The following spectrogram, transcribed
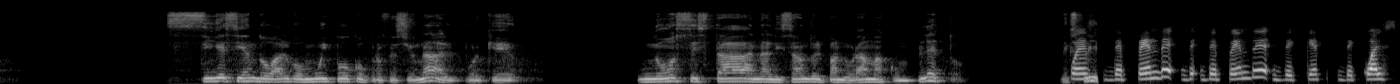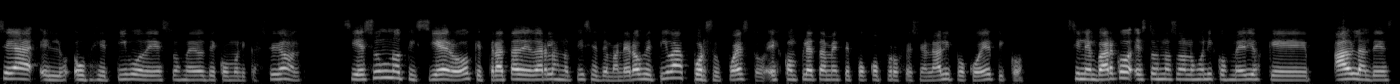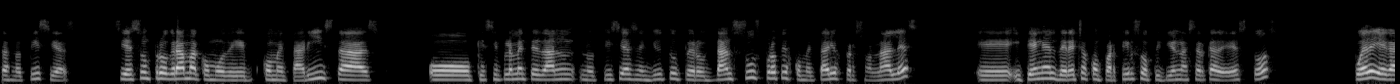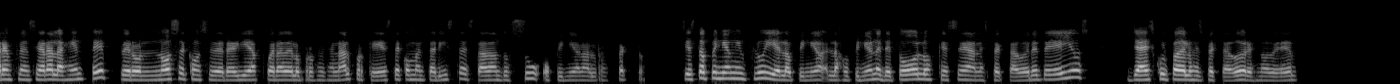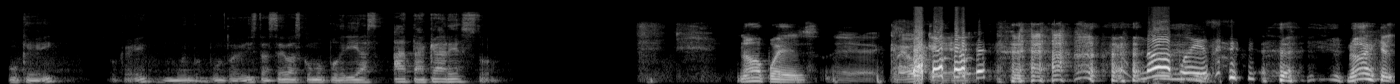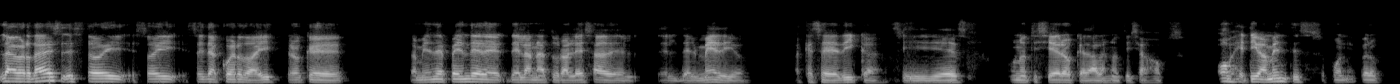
sigue siendo algo muy poco profesional porque no se está analizando el panorama completo. Pues depende, de, depende de, qué, de cuál sea el objetivo de estos medios de comunicación. Si es un noticiero que trata de dar las noticias de manera objetiva, por supuesto, es completamente poco profesional y poco ético. Sin embargo, estos no son los únicos medios que hablan de estas noticias. Si es un programa como de comentaristas o que simplemente dan noticias en YouTube, pero dan sus propios comentarios personales eh, y tienen el derecho a compartir su opinión acerca de estos, puede llegar a influenciar a la gente, pero no se consideraría fuera de lo profesional porque este comentarista está dando su opinión al respecto. Si esta opinión influye en las opiniones de todos los que sean espectadores de ellos, ya es culpa de los espectadores, no de él. Ok, ok, muy buen punto de vista. Sebas, ¿cómo podrías atacar esto? No, pues eh, creo que... no, pues. no, es que la verdad es, estoy, estoy, estoy de acuerdo ahí. Creo que también depende de, de la naturaleza del, del, medio, a qué se dedica. Si es un noticiero que da las noticias objetivamente, se supone, pero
